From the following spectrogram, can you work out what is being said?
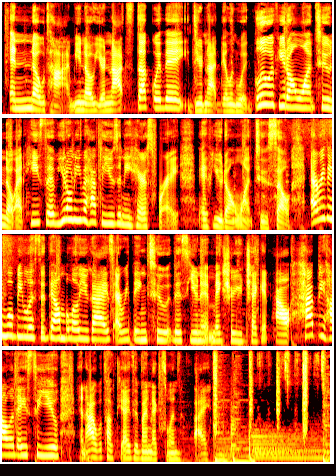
in no time. You know, you're not stuck with it. You're not dealing with glue if you don't want to, no adhesive. You don't even have to use any hairspray if you don't want to. So everything will be listed down below, you guys. Everything to this unit. Make sure you check it out. Happy holidays to you, and I will talk to you guys in my next one. Bye.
